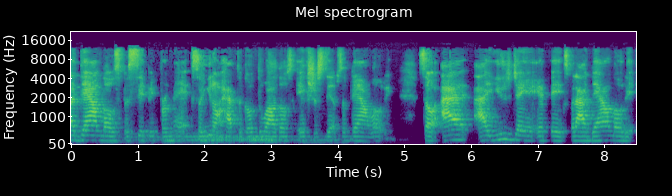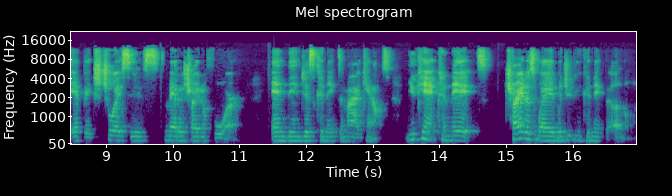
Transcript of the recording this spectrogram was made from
a download specific for Mac, so you don't have to go through all those extra steps of downloading. So I I use JFX, but I downloaded FX Choices MetaTrader 4 and then just connected my accounts. You can't connect Traders Way, but you can connect the other ones.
